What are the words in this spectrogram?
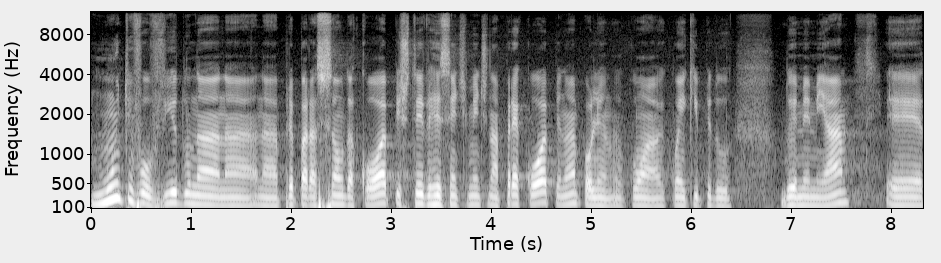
muito envolvido na, na, na, preparação da COP, esteve recentemente na pré-COP, não é, Paulino, com a, com a equipe do, do MMA. É,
